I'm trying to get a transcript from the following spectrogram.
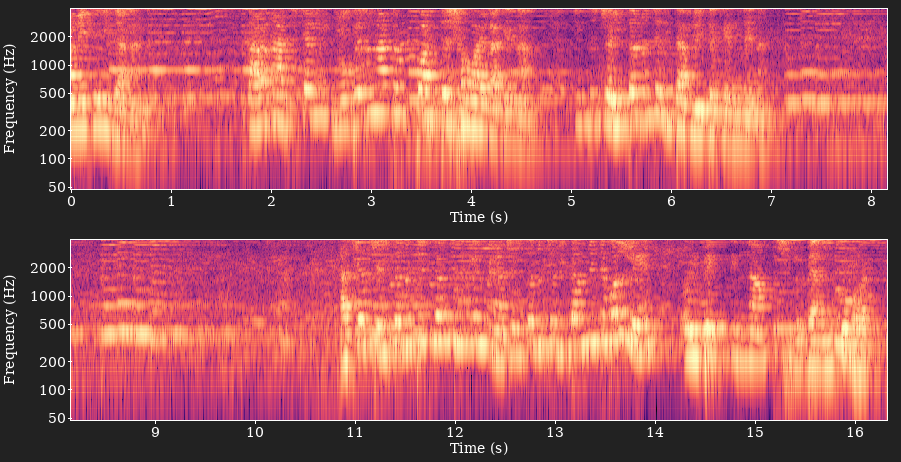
অনেকেরই জানা না কারণ আজকাল নোবেল নাটক পড়তে সময় লাগে না, কিন্তু চৈতন্য চরিতামৃত কেন্দ্রে না? আজকাল চৈতন্য চরিতামৃত কেন্দ্রে না? চৈতন্য চরিতামৃত বললেন ওই ব্যক্তির নাম ছিল ব্যঙ্গ ভট্ট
